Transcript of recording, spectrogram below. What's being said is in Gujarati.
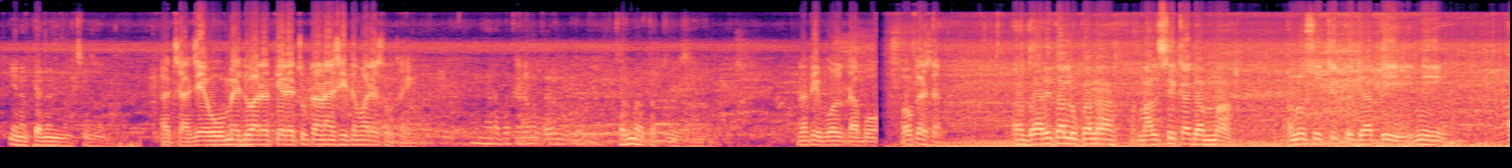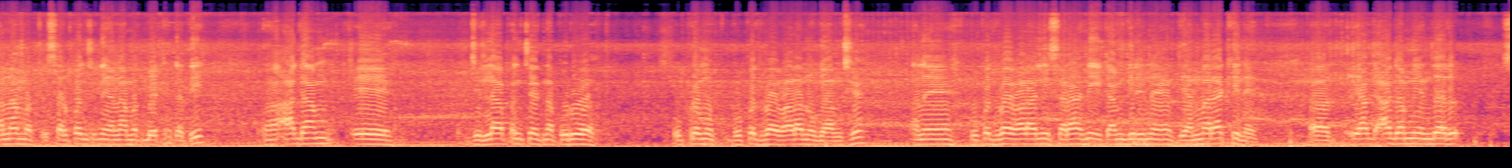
એના પેનલમાં છે અચ્છા જે ઉમેદવાર અત્યારે ચૂંટાણા છે તમારે શું થાય? ધર્મપત્ની નથી બોલતા બહુ. Okay sir. ધારી તાલુકાના માલસિકા ગામમાં અનુસૂચિત જાતિની અનામત સરપંચની અનામત બેઠક હતી. આ ગામ એ જિલ્લા પંચાયતના પૂર્વ ઉપપ્રમુખ ભૂપતભાઈ વાળાનું ગામ છે. અને ભૂપતભાઈ વાળાની સરાહની કામગીરીને ધ્યાનમાં રાખીને આ ગામની અંદર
